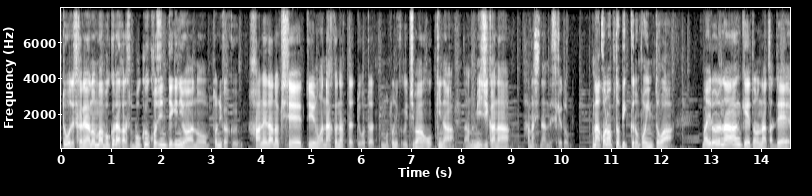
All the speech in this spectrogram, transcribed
どうですかね？あの、まあ、僕らから僕個人的にはあのとにかく羽田の規制っていうのがなくなったってことはもうとにかく一番大きなあの身近な話なんですけど、まあ、このトピックのポイントは、まあ、いろいろなアンケートの中で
